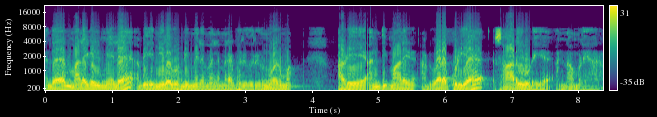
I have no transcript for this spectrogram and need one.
அந்த மலைகள் மேலே அப்படியே நிலவு அப்படி மேலே மேலே மேலே விறுவிறுன்னு வருமா? அப்படியே அந்தி மாலை அப்படி வரக்கூடிய சாரலுடைய அண்ணாமலையாரா?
